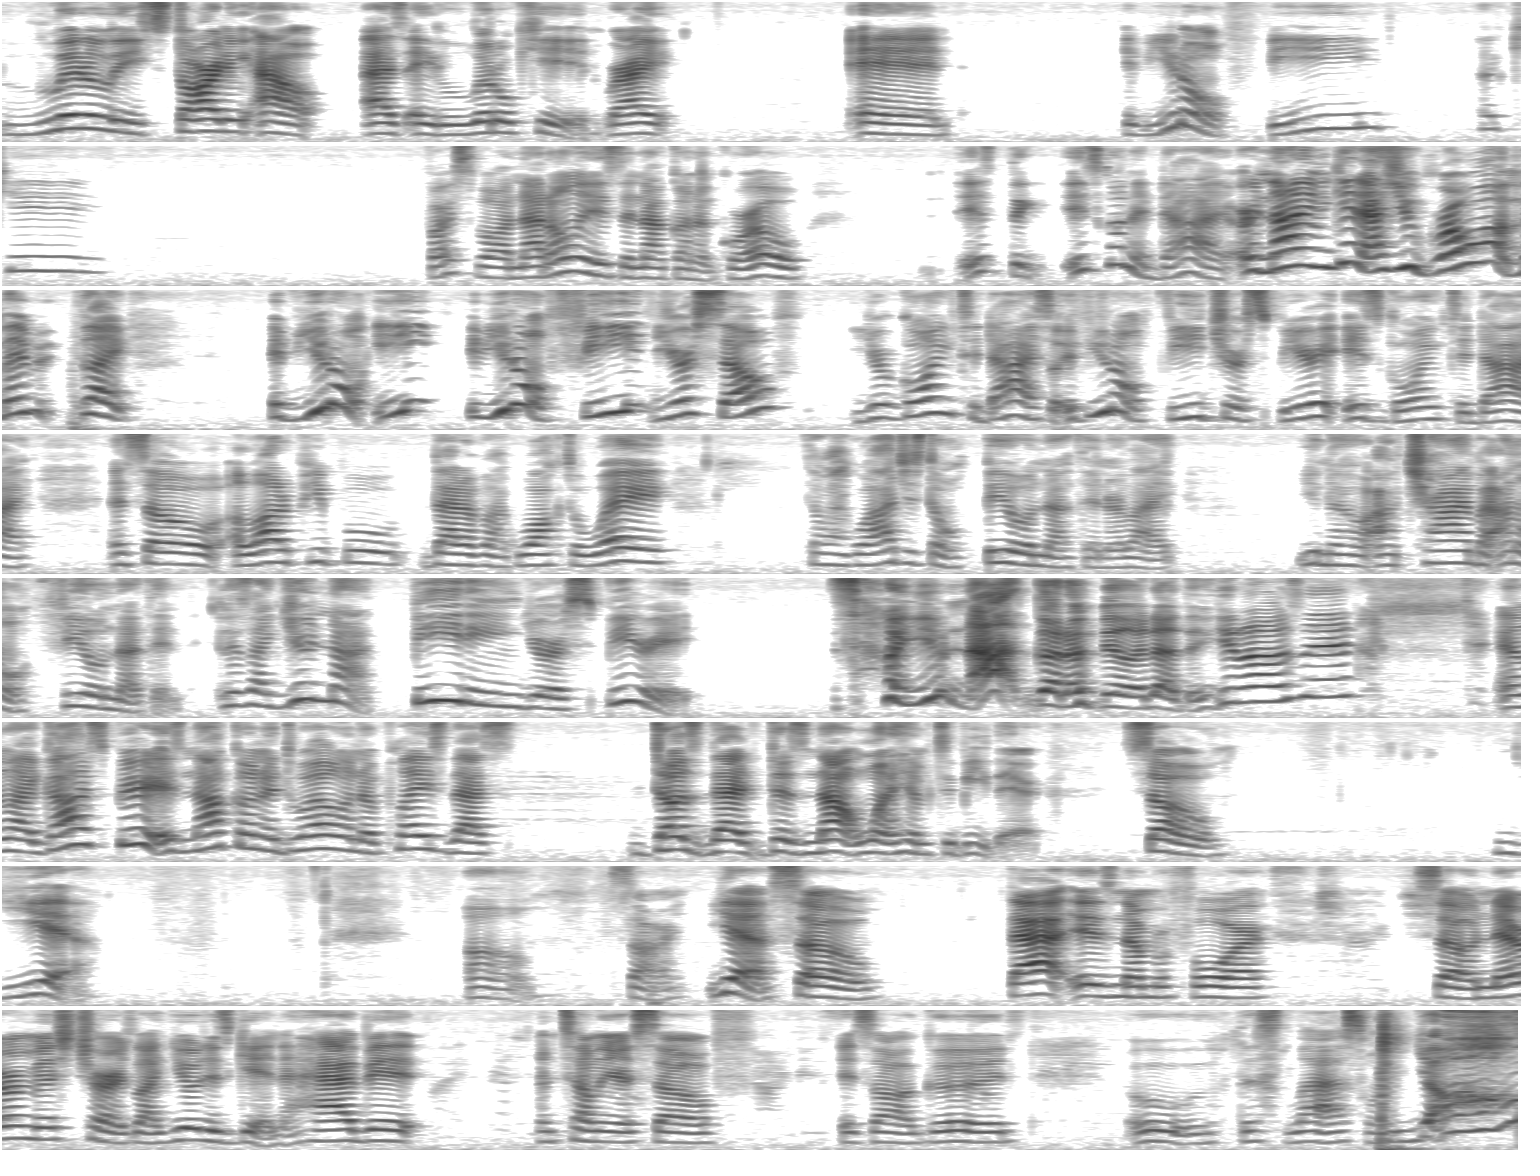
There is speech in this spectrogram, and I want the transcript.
literally starting out as a little kid right and if you don't feed a kid first of all not only is it not going to grow it's the it's gonna die or not even get it. as you grow up maybe like if you don't eat if you don't feed yourself you're going to die. So if you don't feed your spirit it's going to die. And so a lot of people that have like walked away they're like well i just don't feel nothing or like you know i'm trying but i don't feel nothing. And it's like you're not feeding your spirit. So you're not gonna feel nothing. You know what i'm saying? And like god's spirit is not gonna dwell in a place that's does that does not want him to be there. So yeah. Sorry. Yeah, so that is number 4. So never miss church. Like you'll just get in a habit and telling yourself it's all good. Ooh, this last one. Y'all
